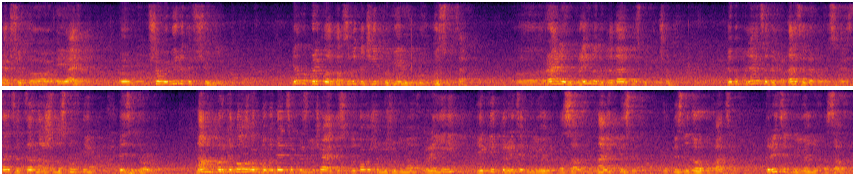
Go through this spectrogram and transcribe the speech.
Як щодо AI, Е, що ви вірите, що ні? Я, наприклад, абсолютно чітко вірю в ось це. Е, Реалії України виглядають наступним чином. Депопуляція, деградація, депрофесіоналізація це наші наступні 10 років. Нам, маркетологам, доведеться призвичаїтися до того, що ми живемо в країні, в якій 30 мільйонів населення, навіть після, після деокупації. 30 мільйонів населення.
